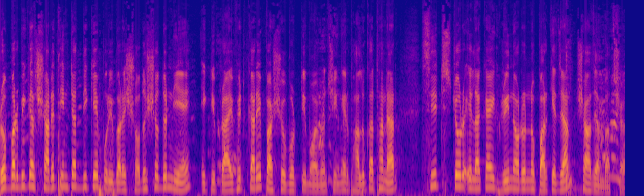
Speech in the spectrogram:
রোববার বিকাল সাড়ে তিনটার দিকে পরিবারের সদস্যদের নিয়ে একটি প্রাইভেট কারে পার্শ্ববর্তী ময়মনসিংহের ভালুকা থানার সিট স্টোর এলাকায় গ্রিন অরণ্য পার্কে যান শাহজাহান বাদশাহ।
